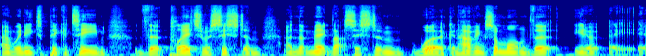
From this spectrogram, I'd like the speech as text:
and we need to pick a team that play to a system and that make that system work. And having someone that you know eh,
